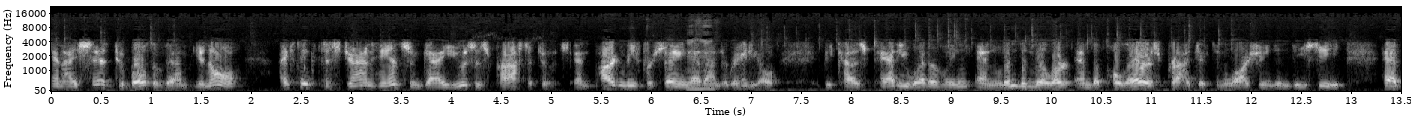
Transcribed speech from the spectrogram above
and I said to both of them, you know, I think this John Hanson guy uses prostitutes. And pardon me for saying that on the radio, because Patty Wetterling and Linda Miller and the Polaris Project in Washington, D.C., have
